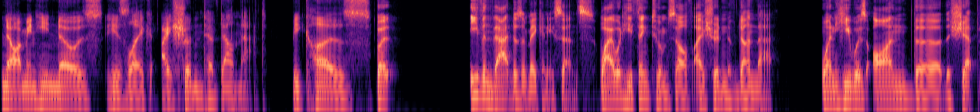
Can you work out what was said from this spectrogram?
No, I mean he knows he's like I shouldn't have done that because But even that doesn't make any sense. Why would he think to himself, I shouldn't have done that when he was on the, the ship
